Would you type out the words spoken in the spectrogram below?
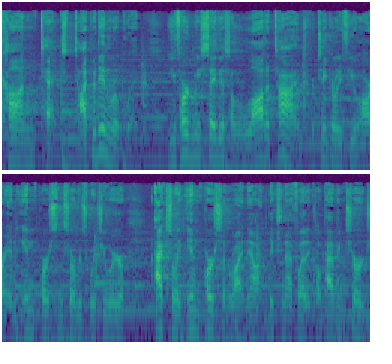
Context. Type it in real quick. You've heard me say this a lot of times, particularly if you are in in person service, which you are actually in person right now at Dixon Athletic Club having church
